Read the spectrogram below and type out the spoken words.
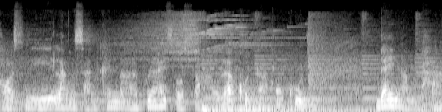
คอร์สนี้รังสรรค์ขึ้นมาเพื่อให้สาวๆและคนรักของคุณ ได้นำพา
